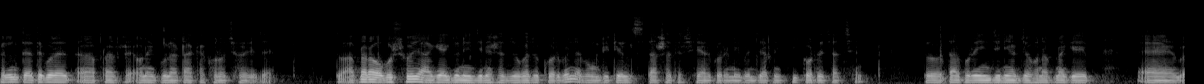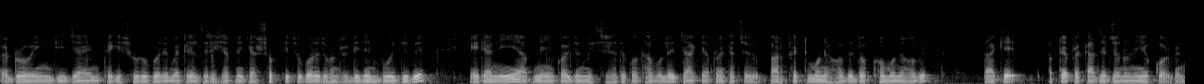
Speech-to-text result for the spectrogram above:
ফেলেন তো এতে করে আপনার অনেকগুলা টাকা খরচ হয়ে যায়। তো আপনারা অবশ্যই আগে একজন ইঞ্জিনিয়ারের সাথে যোগাযোগ করবেন এবং ডিটেলস তার সাথে শেয়ার করে নেবেন যে আপনি কী করতে চাচ্ছেন। তো তারপরে ইঞ্জিনিয়ার যখন আপনাকে ড্রয়িং ডিজাইন থেকে শুরু করে ম্যাটেরিয়ালসের হিসাব নিকাশ সব কিছু করে যখন একটা ডিজাইন বই দিবে, এটা নিয়ে আপনি কয়েকজন মিস্ত্রির সাথে কথা বলে যাকে আপনার কাছে পারফেক্ট মনে হবে, দক্ষ মনে হবে, তাকে আপনি আপনার কাজের জন্য নিয়োগ করবেন।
